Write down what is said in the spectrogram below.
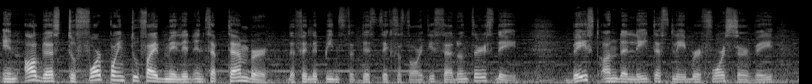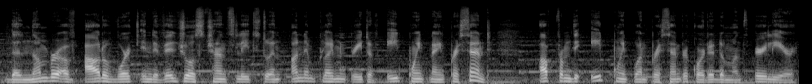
in August to 4.25 million in September, the Philippine Statistics Authority said on Thursday. Based on the latest labor force survey, the number of out of work individuals translates to an unemployment rate of 8.9%, up from the 8.1% recorded a month earlier.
